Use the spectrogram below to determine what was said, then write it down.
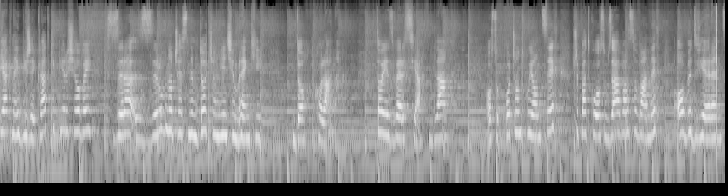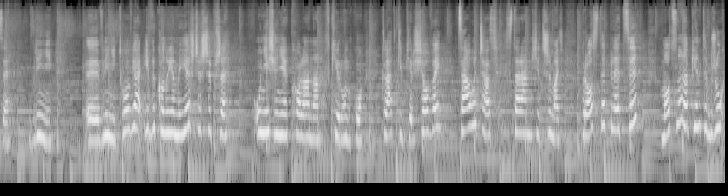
jak najbliżej klatki piersiowej z, z równoczesnym dociągnięciem ręki do kolana. To jest wersja dla osób początkujących. W przypadku osób zaawansowanych obydwie ręce w linii, y, w linii tułowia i wykonujemy jeszcze szybsze uniesienie kolana w kierunku klatki piersiowej. Cały czas staramy się trzymać proste plecy, mocno napięty brzuch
